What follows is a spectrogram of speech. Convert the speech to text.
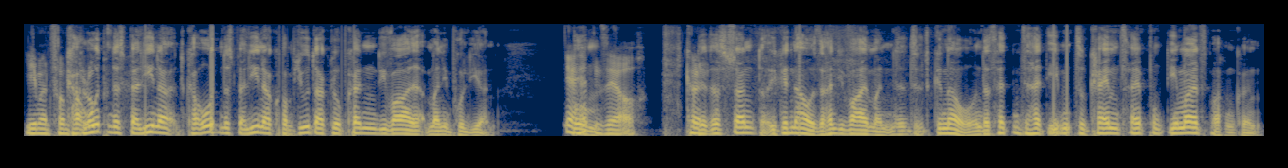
jemand vom Club, Chaoten des Berliner, Chaoten des Berliner Computerclub können die Wahl manipulieren. ja, Boom. hätten sie ja auch Ja, können. das stand, genau, sie haben die Wahl, man, genau. Und das hätten sie halt eben zu keinem Zeitpunkt jemals machen können.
